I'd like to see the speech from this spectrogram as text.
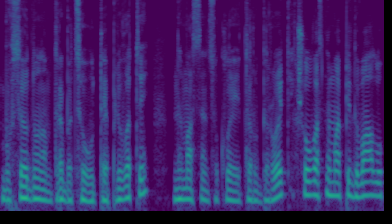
бо все одно нам треба це утеплювати. Нема сенсу клеїти рубіроїд, якщо у вас нема підвалу,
